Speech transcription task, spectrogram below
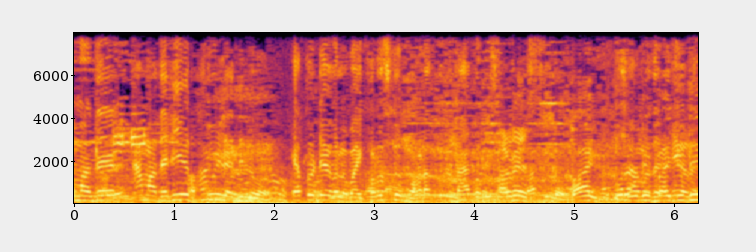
আমাদের আমাদের ইয়ে তুইলে দিল। এত টাকা গেলো ভাই খরচ করব হঠাৎ না করব ভাই যদি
